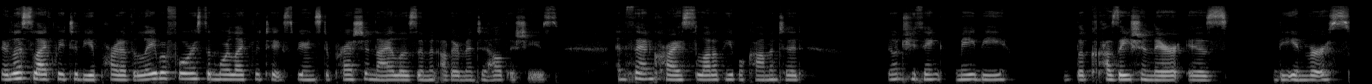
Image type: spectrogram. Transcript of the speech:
They're less likely to be a part of the labor force and more likely to experience depression, nihilism, and other mental health issues. And thank Christ, a lot of people commented, don't you think maybe the causation there is the inverse?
